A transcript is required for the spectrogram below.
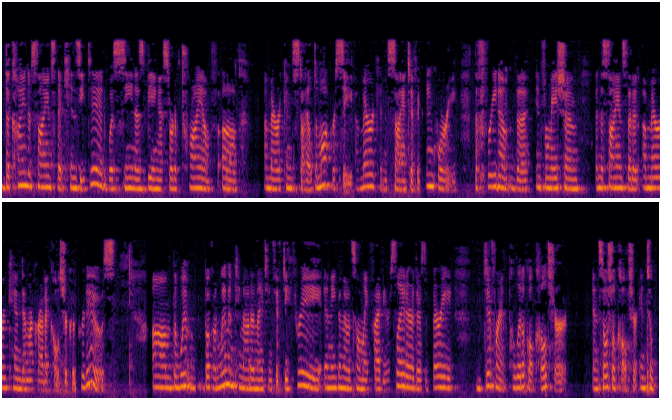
the kind of science that Kinsey did was seen as being a sort of triumph of American style democracy, American scientific inquiry, the freedom, the information, and the science that an American democratic culture could produce. Um, the book on women came out in 1953, and even though it's only five years later, there's a very different political culture and social culture into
